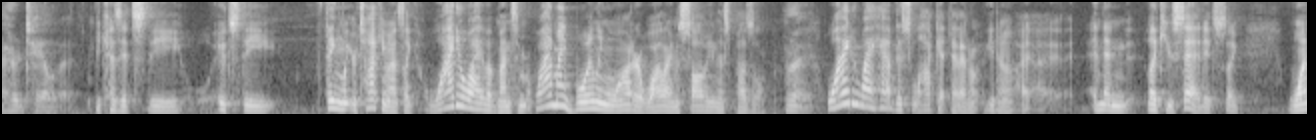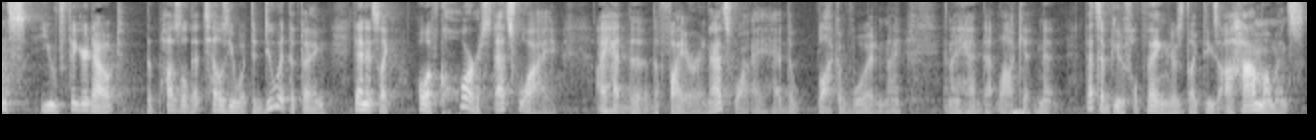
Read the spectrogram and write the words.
I heard tale of it. because it's the it's the thing what you're talking about. It's like why do I have a Bunsen? Why am I boiling water while I'm solving this puzzle? Right. Why do I have this locket that I don't? You know, I, I, and then like you said, it's like once you've figured out the puzzle that tells you what to do with the thing, then it's like oh, of course, that's why I had the the fire, and that's why I had the block of wood, and I and I had that locket, and it, that's a beautiful thing. There's like these aha moments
